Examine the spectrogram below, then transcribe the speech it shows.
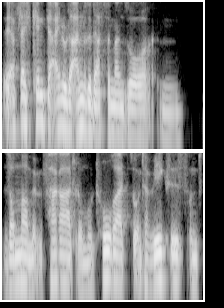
ja, vielleicht kennt der ein oder andere das, wenn man so im Sommer mit dem Fahrrad oder Motorrad so unterwegs ist und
